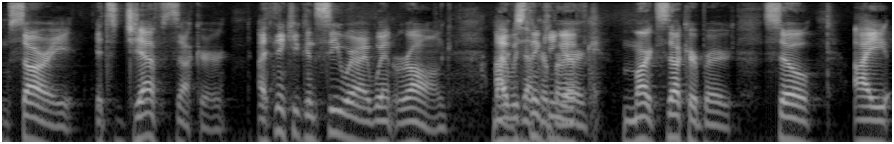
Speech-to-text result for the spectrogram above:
I'm sorry, it's Jeff Zucker. I think you can see where I went wrong. I Mark was thinking of Mark Zuckerberg. So I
